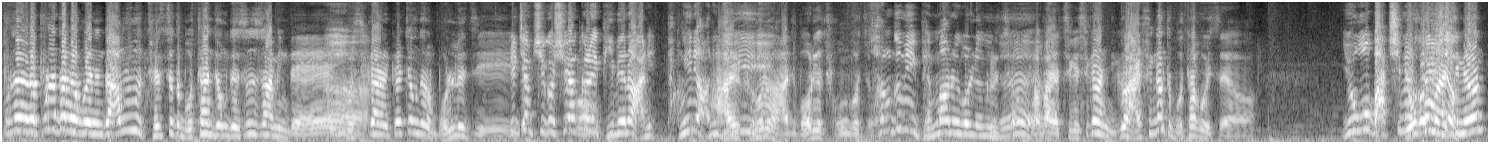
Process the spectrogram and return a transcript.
뿌려달라 뿌려달라고 했는데 아무 제스처도 못한 정도의 순수함인데 어. 이거 시간을 끌 정도로 모르지. 1점 치고 시간 끌기 어. 비면은 아니 당연히 아니지. 아, 그거는 아주 머리가 좋은 거죠. 상금이 100만 원이 걸렸는데. 그렇죠. 봐봐요. 지금 시간 이거 아예 생각도 못 하고 있어요. 요거 맞히면 요거 거의 1점. 맞으면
